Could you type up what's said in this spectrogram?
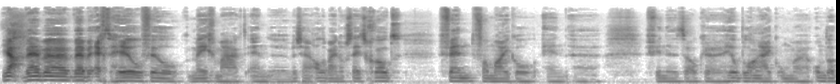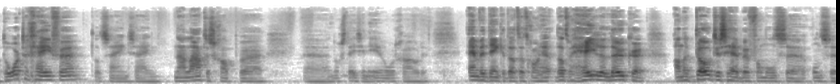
Ja, we hebben, we hebben echt heel veel meegemaakt. En eh, we zijn allebei nog steeds groot fan van Michael. En eh, vinden het ook eh, heel belangrijk om, eh, om dat door te geven. Dat zijn, zijn nalatenschap eh, eh, nog steeds in ere wordt gehouden. En we denken dat, het gewoon heel- dat we hele leuke anekdotes hebben van onze, onze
